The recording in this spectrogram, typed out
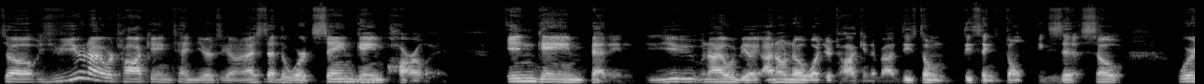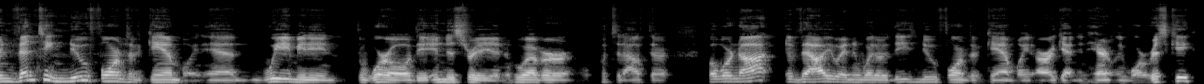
So you and I were talking 10 years ago, and I said the word same game parlay, in game betting. You and I would be like, I don't know what you're talking about. These don't, these things don't exist. So we're inventing new forms of gambling, and we, meaning the world, the industry, and whoever puts it out there, but we're not evaluating whether these new forms of gambling are again inherently more risky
